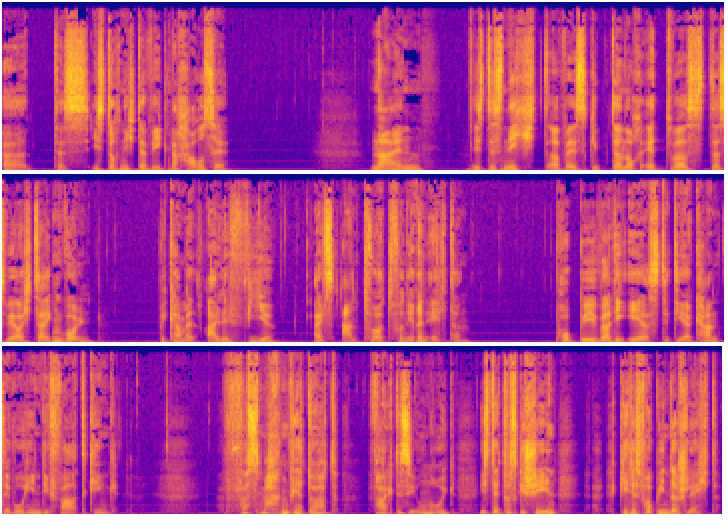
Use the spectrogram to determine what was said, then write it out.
Äh, das ist doch nicht der Weg nach Hause. Nein, ist es nicht, aber es gibt da noch etwas, das wir euch zeigen wollen, bekamen alle vier als Antwort von ihren Eltern. Poppy war die erste, die erkannte, wohin die Fahrt ging. Was machen wir dort? fragte sie unruhig. Ist etwas geschehen? Geht es Frau Binder schlecht?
